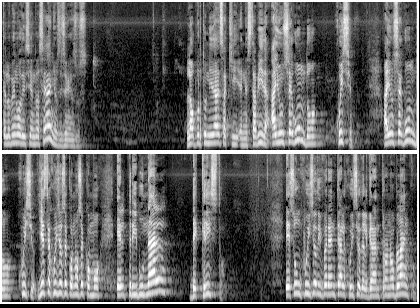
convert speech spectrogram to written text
Te lo vengo diciendo hace años, dice Jesús. La oportunidad es aquí, en esta vida. Hay un segundo juicio. Hay un segundo juicio. Y este juicio se conoce como el tribunal de Cristo. Es un juicio diferente al juicio del gran trono blanco.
